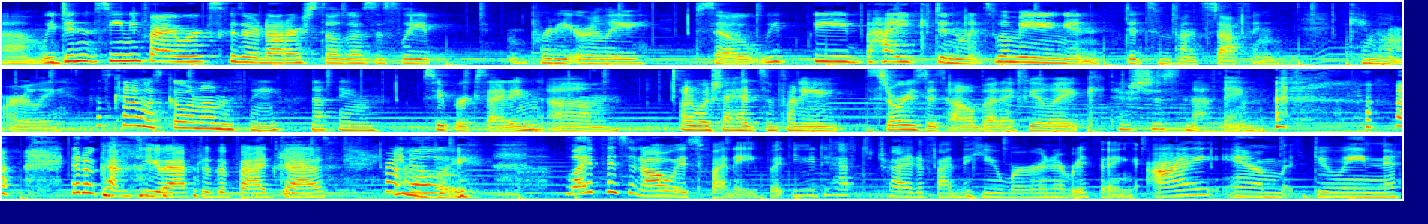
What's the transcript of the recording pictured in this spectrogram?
Um, we didn't see any fireworks because our daughter still goes to sleep pretty early. So we, we hiked and went swimming and did some fun stuff and came home early. That's kind of what's going on with me. Nothing super exciting. Um, I wish I had some funny stories to tell, but I feel like there's just nothing. It'll come to you after the podcast. Probably. You know, life isn't always funny, but you'd have to try to find the humor and everything. I am doing,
